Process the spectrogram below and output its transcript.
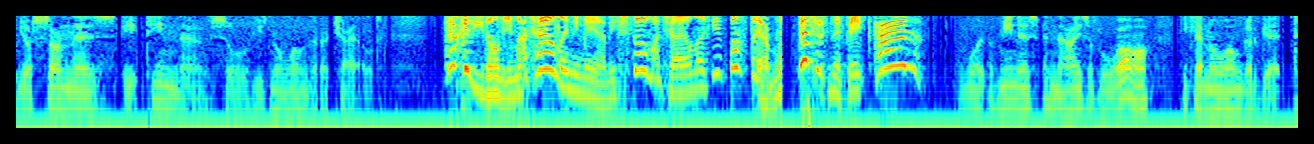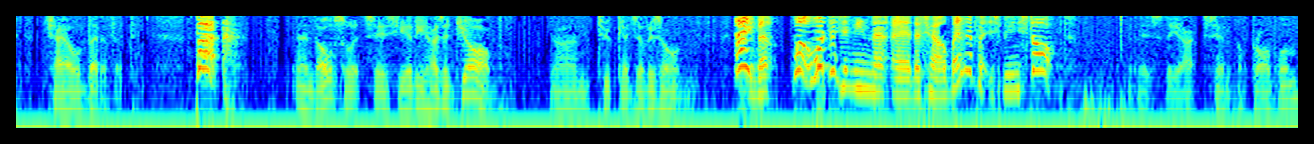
your son is 18 now, so he's no longer a child. How could he not be my child anymore? He's still my child like his birthday. This isn't a fake tan. What I mean is, in the eyes of the law, he can no longer get child benefit. But, And also, it says here he has a job and two kids of his own. hey, but what, what does it mean that uh, the child benefit is being stopped? Is the accent a problem?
